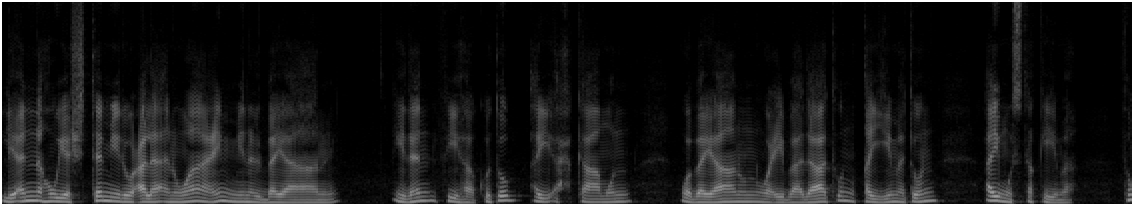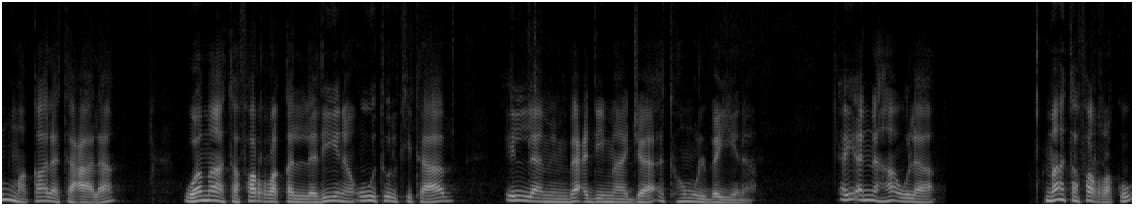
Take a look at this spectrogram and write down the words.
لأنه يشتمل على أنواع من البيان. إذا فيها كتب أي أحكام وبيان وعبادات قيمة أي مستقيمة. ثم قال تعالى وما تفرق الذين أوتوا الكتاب إلا من بعد ما جاءتهم البينة. أي أن هؤلاء ما تفرقوا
